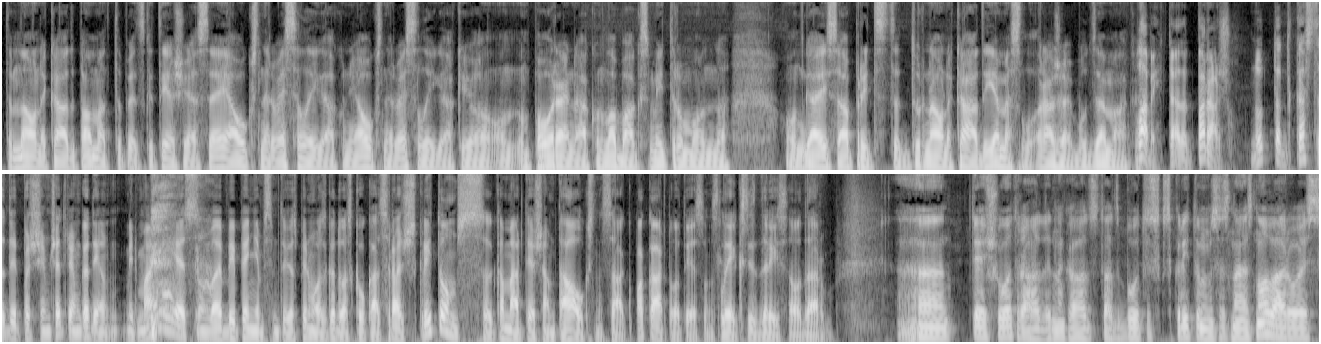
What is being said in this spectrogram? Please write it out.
tam nav nekāda pamata, tāpēc, ka tiešajā sēja augsne ir veselīgāka, un ja augsne ir veselīgāka, jo un, un poraināk un labāks mitrumu un, un gaisa aprits, tad tur nav nekāda iemesla ražai būt zemākai. Labi, tātad paražu. Nu, tad kas tad ir par šiem četriem gadiem ir mainījies, un vai bija, pieņemsim, tajos pirmos gados kaut kāds ražas kritums, kamēr tiešām tā augsne sāka pakārtoties un sliekas izdarīja savu darbu? Uh, tieši otrādi, nekādus tādus būtiskus kritumus es neesmu novērojis.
